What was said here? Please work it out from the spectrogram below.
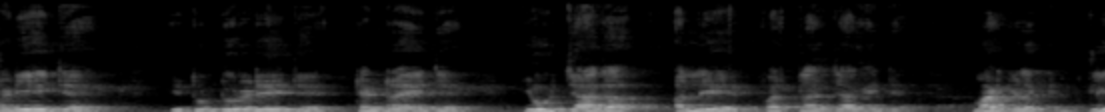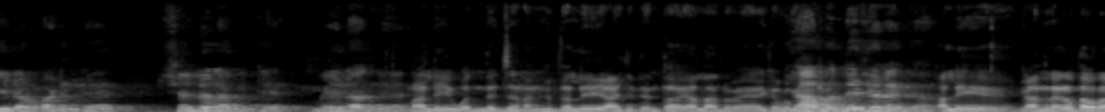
ರೆಡಿ ಐತೆ. ಈ ದುಡ್ಡು ರೆಡಿ ಐತೆ ಟೆಂಡ್ರ ಐತೆ. ಇವ್ರ ಜಾಗ ಅಲ್ಲಿ ಫಸ್ಟ್ ಕ್ಲಾಸ್ ಜಾಗ ಐತೆ. ಮಾಡ್ಕೊಳಕ್ಕೆ ಕ್ಲೀನಾಗಿ ಮಾಡಿದರೆ ಶೆಲ್ಲರ್ ಆಗುತ್ತೆ ಮೇಲಾದರೆ ಅಲ್ಲಿ ಒಂದೇ ಜನಾಂಗದಲ್ಲಿ ಆಗಿದೆ ಅಂತ ಎಲ್ಲಾನು ಈಗ ಯಾವ ಒಂದೇ ಜನಾಂಗ? ಅಲ್ಲಿ ಗಾಂಧಿನಗರದವರ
